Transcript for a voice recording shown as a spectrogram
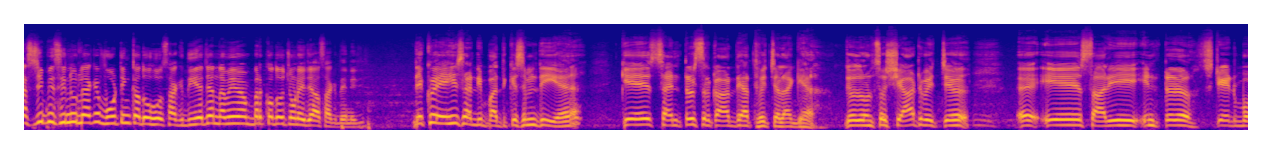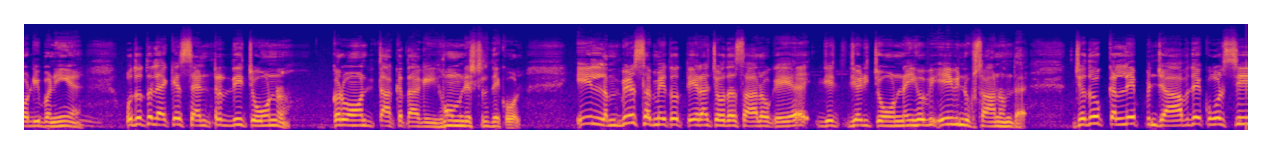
ਐਸਜੀਪੀਸੀ ਨੂੰ ਲੈ ਕੇ VOTING ਕਦੋਂ ਹੋ ਸਕਦੀ ਹੈ ਜਾਂ ਨਵੇਂ ਮੈਂਬਰ ਕਦੋਂ ਚੁਣੇ ਜਾ ਸਕਦੇ ਨੇ ਜੀ? ਦੇਖੋ ਇਹੀ ਸਾਡੀ ਬਦਕਿਸਮਤੀ ਹੈ ਕਿ ਸੈਂਟਰ ਸਰਕਾਰ ਦੇ ਹੱਥ ਵਿੱਚ ਚਲਾ ਗਿਆ। ਜਦੋਂ 1966 ਵਿੱਚ ਇਹ ਸਾਰੀ ਇੰਟਰ ਸਟੇਟ ਬੋਡੀ ਬਣੀ ਹੈ, ਉਦੋਂ ਤੋਂ ਲੈ ਕੇ ਸੈਂਟਰ ਦੀ ਚੋਣ ਕਰਵਾਉਣ ਦੀ ਤਾਕਤ ਆ ਗਈ ਹੋਮ ਮਿਨਿਸਟਰ ਦੇ ਕੋਲ। ਇਹ ਲੰਬੇ ਸਮੇਂ ਤੋਂ 13 14 ਸਾਲ ਹੋ ਗਏ ਹੈ ਜਿਹੜੀ ਚੋਣ ਨਹੀਂ ਹੋਈ ਇਹ ਵੀ ਨੁਕਸਾਨ ਹੁੰਦਾ ਜਦੋਂ ਕੱਲੇ ਪੰਜਾਬ ਦੇ ਕੋਲ ਸੀ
